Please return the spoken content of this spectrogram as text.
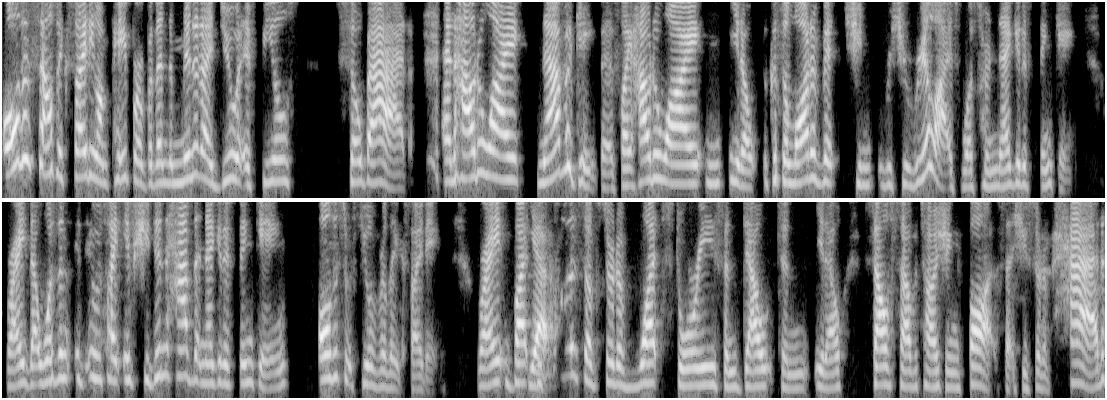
all this sounds exciting on paper, but then the minute I do it, it feels so bad. And how do I navigate this? Like, how do I, you know, because a lot of it she she realized was her negative thinking, right? That wasn't. It, it was like if she didn't have that negative thinking, all this would feel really exciting right but yeah. because of sort of what stories and doubt and you know self-sabotaging thoughts that she sort of had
